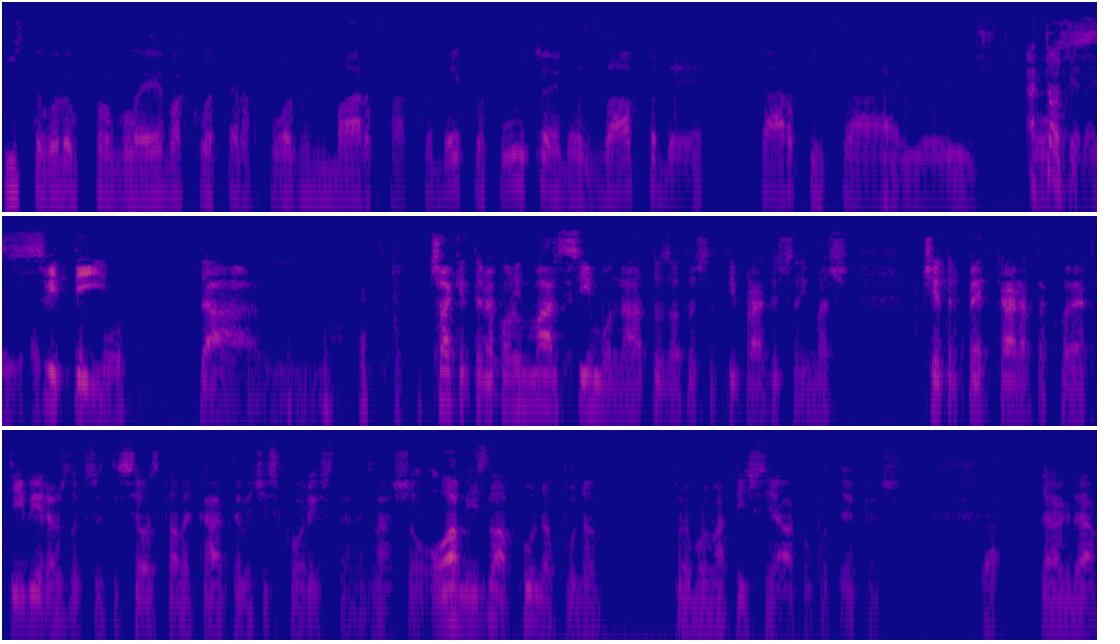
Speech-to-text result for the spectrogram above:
istog onog problema kod Terraforming Marsa. Ako neko slučajno zapne kartica i ovi... A to su svi ti. Da, čak je Terraforming Mars imun na to, zato što ti praktično imaš 4-5 karata koje aktiviraš dok su ti sve ostale karte već iskoristene. Znaš, ova mi izgleda puno, puno problematičnije ako potepeš. Da. Tako da,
